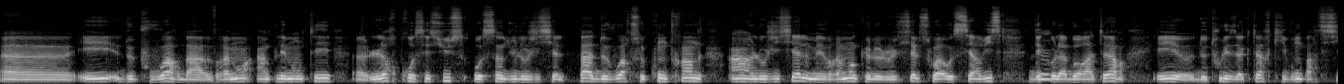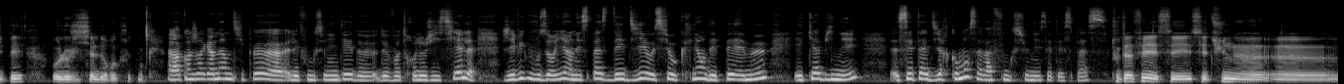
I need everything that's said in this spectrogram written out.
euh, et de pouvoir bah, vraiment implémenter leur processus au sein du logiciel. Pas devoir se contraindre à un logiciel, mais vraiment que le logiciel soit au service des mm. collaborateurs et de tous les acteurs qui vont participer au logiciel de recrutement. Alors, quand j'ai regardé un petit peu les fonctions de, votre logiciel, j'ai vu que vous auriez un espace dédié aussi aux clients des PME et cabinets. C'est-à-dire, comment ça va fonctionner cet espace? Tout à fait. C'est une, euh,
